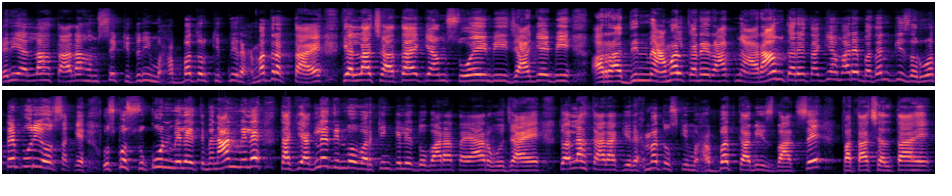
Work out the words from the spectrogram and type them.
यानी अल्लाह ताला हमसे कितनी मोहब्बत और कितनी रहमत रखता है कि अल्लाह चाहता है कि हम सोए भी, जागे भी दिन में अमल करें, रात में आराम करें ताकि हमारे बदन की ज़रूरतें ज़रूरतें पूरी हो सके, उसको सुकून मिले इतमान मिले, ताकि अगले दिन वो वर्किंग के लिए दोबारा तैयार हो जाए। तो अल्लाह ताला की रहमत, उसकी मोहब्बत का भी इस बात से पता चलता है।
